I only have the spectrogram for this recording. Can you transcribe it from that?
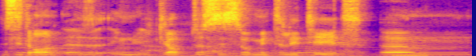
Sie trauen, also ich glaube, das ist so Mentalität. Ähm,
